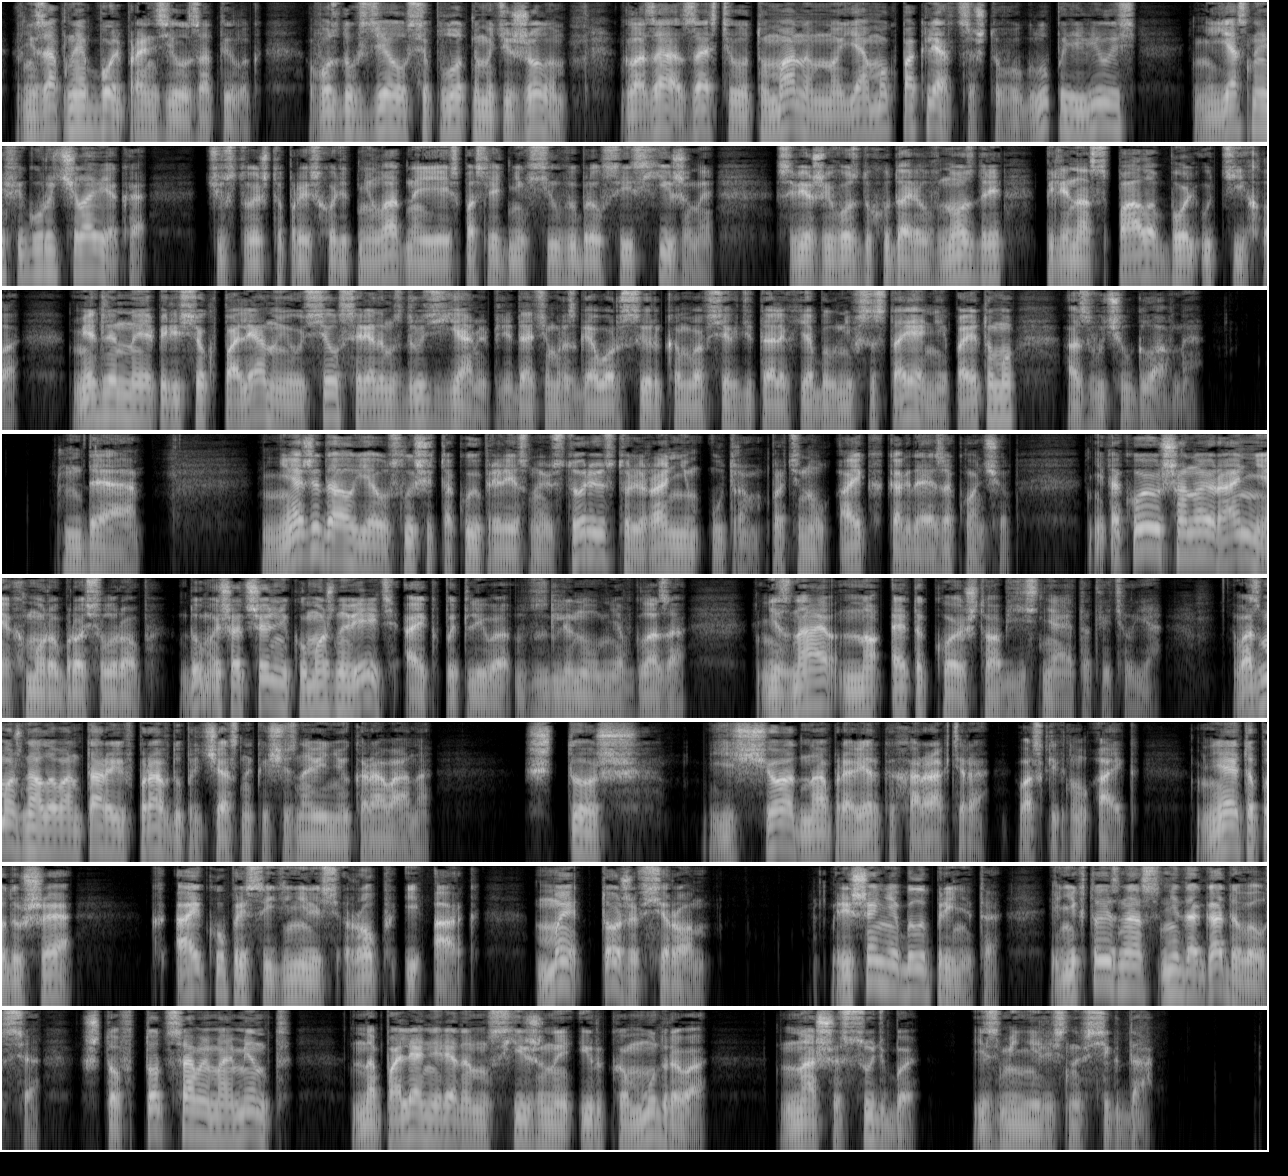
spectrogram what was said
Внезапная боль пронзила затылок. Воздух сделался плотным и тяжелым, глаза застило туманом, но я мог поклясться, что в углу появилась неясная фигура человека. Чувствуя, что происходит неладное, я из последних сил выбрался из хижины. Свежий воздух ударил в ноздри, пелена спала, боль утихла. Медленно я пересек поляну и уселся рядом с друзьями. Передать им разговор с Ирком во всех деталях я был не в состоянии, поэтому озвучил главное. «Да, «Не ожидал я услышать такую прелестную историю столь ранним утром», — протянул Айк, когда я закончил. «Не такое уж оно и раннее», — хмуро бросил Роб. «Думаешь, отшельнику можно верить?» — Айк пытливо взглянул мне в глаза. «Не знаю, но это кое-что объясняет», — ответил я. «Возможно, Алавантары и вправду причастны к исчезновению каравана». «Что ж, еще одна проверка характера», — воскликнул Айк. «Мне это по душе». К Айку присоединились Роб и Арк. Мы тоже в Сирон. Решение было принято, и никто из нас не догадывался, что в тот самый момент на поляне рядом с хижиной Ирка Мудрого наши судьбы изменились навсегда.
